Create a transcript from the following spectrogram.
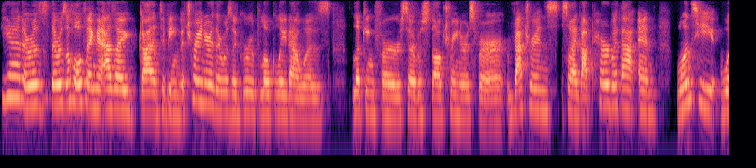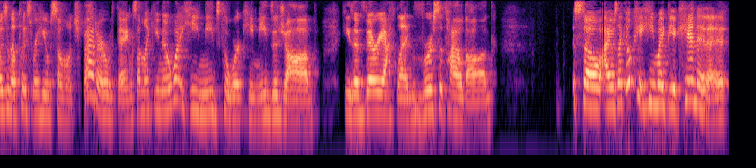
Yeah, there was there was a whole thing as I got into being the trainer, there was a group locally that was looking for service dog trainers for veterans. So I got paired with that. And once he was in a place where he was so much better with things, I'm like, you know what? He needs to work. He needs a job. He's a very athletic, versatile dog. So I was like, okay, he might be a candidate,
